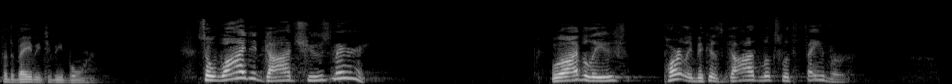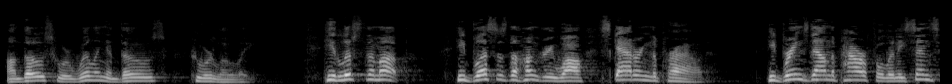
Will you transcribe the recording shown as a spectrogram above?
for the baby to be born. So why did God choose Mary? Well, I believe partly because God looks with favor on those who are willing and those who are lowly. He lifts them up he blesses the hungry while scattering the proud. He brings down the powerful and he sends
